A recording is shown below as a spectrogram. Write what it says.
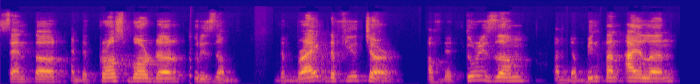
center and the cross-border tourism. The bright the future of the tourism on the Bintan Island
